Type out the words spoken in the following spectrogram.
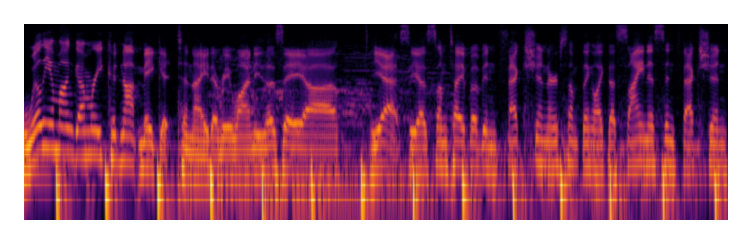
William Montgomery could not make it tonight, everyone. He has a, uh, yes, he has some type of infection or something like that, sinus infection.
